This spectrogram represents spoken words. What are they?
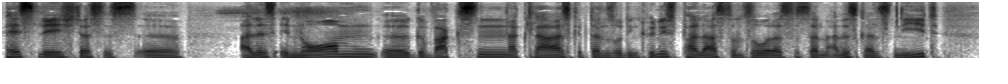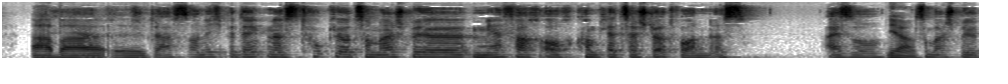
hässlich, das ist äh, alles enorm äh, gewachsen. Na klar, es gibt dann so den Königspalast und so, das ist dann alles ganz neat. Aber ja, äh, du darfst auch nicht bedenken, dass Tokio zum Beispiel mehrfach auch komplett zerstört worden ist. Also Ja. zum Beispiel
